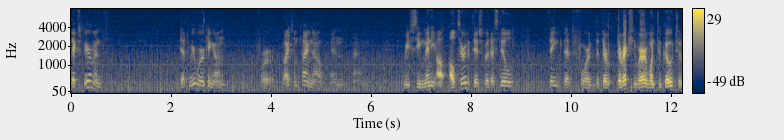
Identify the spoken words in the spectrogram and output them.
the experiment that we're working on for quite some time now, and um, we've seen many al alternatives, but I still think that for the di direction where I want to go to,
